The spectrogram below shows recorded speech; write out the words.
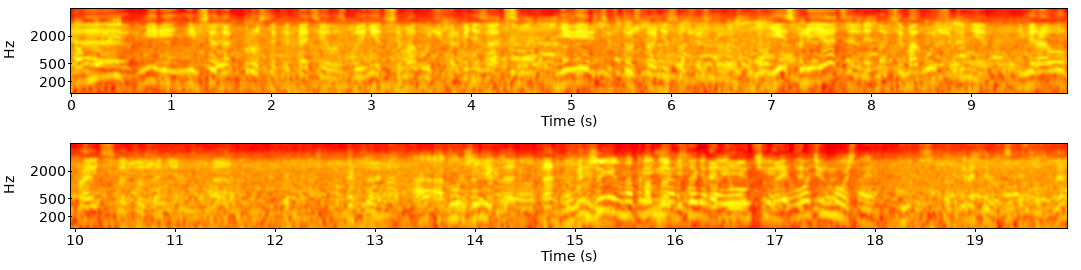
обнулить. Э, В мире не все так просто, как хотелось бы, и нет всемогущих организаций. Не верьте в то, что они существуют. Есть влиятельные, но всемогущих нет. И мирового правительства тоже нет. Да. А, а Гуржиев, Да. э, Гуржиев, например, многие судя по его учению, это очень дело. мощная. Фотографироваться хотите, да?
